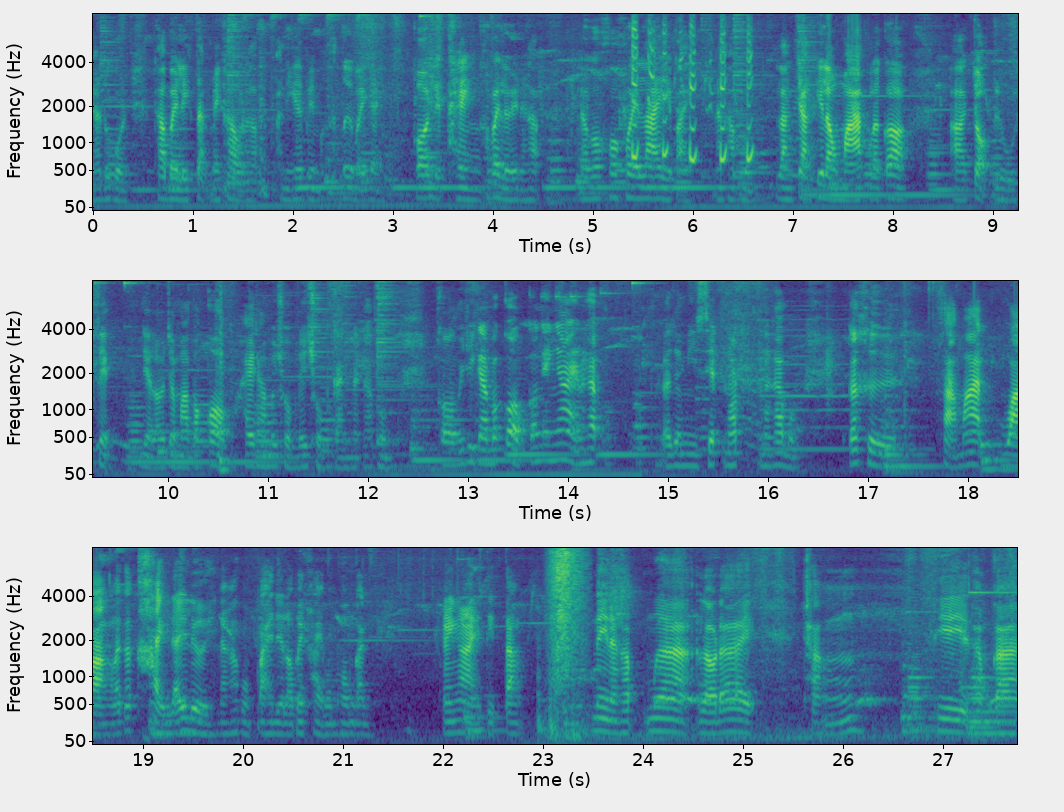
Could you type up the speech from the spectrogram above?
นะทุกคนถ้าใบเล็กตัดไม่เข้านะครับ อันนี้ก็เป็นคัตเตอร์ใบใหญ่ ก็เด็ดแทงเข้าไปเลยนะครับ แล้วก็ค่อยๆไล่ไปนะครับผมหลังจากที่เรามาร์กแล้วก็เจาะรูเสร็จ เดี๋ยวเราจะมาประกอบให้ท่านผู้ชมได้ชมกันนะครับผมก็วิธีการประกอบก็ง่าย ๆนะครับ เราจะมีเซ็ตน็อตนะครับผมก็คือ สามารถวางแล้วก็ไขได้เลยนะครับ ผมไปเดี๋ยวเราไปไขพร้อมๆกัน ง่ายๆ ติดตั้ง นี่นะครับ เมื่อเราได้ถังที่ทำการ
